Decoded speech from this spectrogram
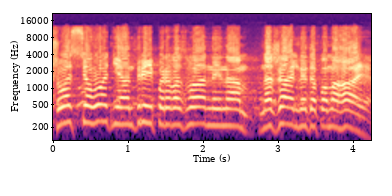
Щось сьогодні Андрій Перевозваний нам, на жаль, не допомагає.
